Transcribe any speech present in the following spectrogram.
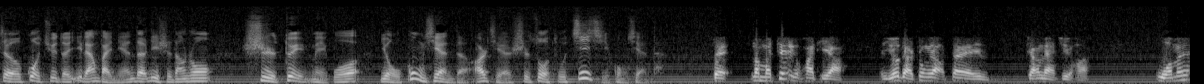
这过去的一两百年的历史当中是对美国有贡献的，而且是做出积极贡献的。对，那么这个话题啊有点重要，再讲两句哈。我们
